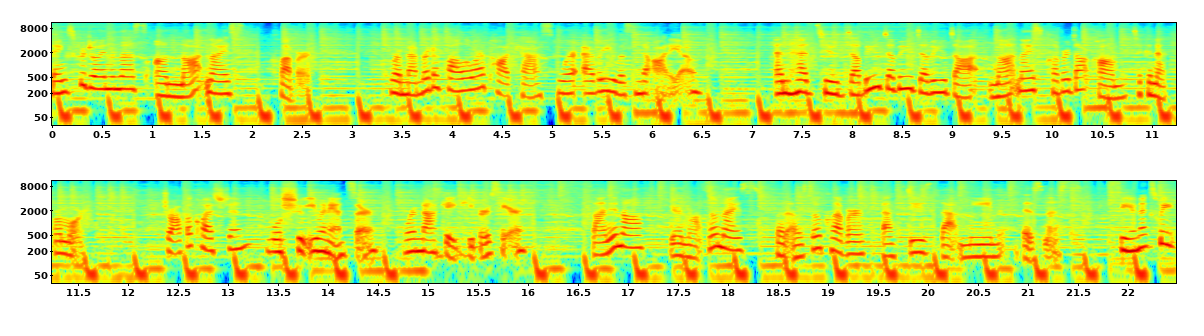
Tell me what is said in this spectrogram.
Thanks for joining us on Not Nice Clever. Remember to follow our podcast wherever you listen to audio. And head to www.notniceclever.com to connect for more drop a question, we'll shoot you an answer. We're not gatekeepers here. Signing off, you're not so nice, but oh so clever besties that mean business. See you next week.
